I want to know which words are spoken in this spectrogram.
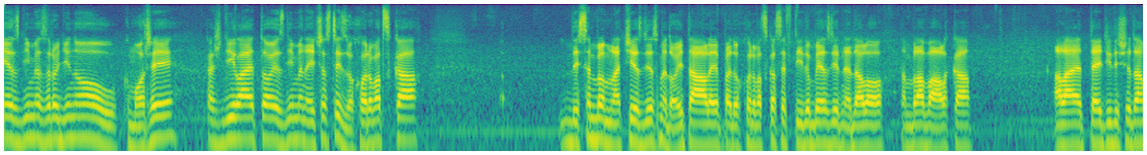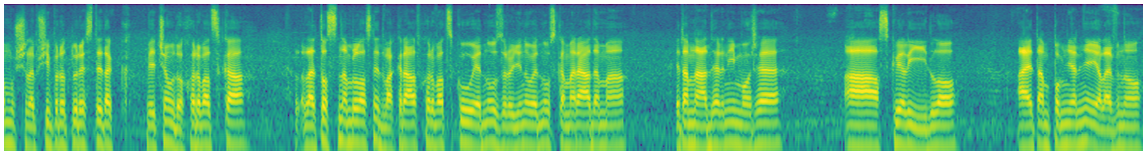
jezdíme s rodinou k moři, každý léto jezdíme nejčastěji do Chorvatska. Když jsem byl mladší, jezdili jsme do Itálie, do Chorvatska se v té době jezdit nedalo, tam byla válka. Ale teď, když je tam už lepší pro turisty, tak většinou do Chorvatska. Letos jsem byl vlastně dvakrát v Chorvatsku, jednou s rodinou, jednou s kamarádama. Je tam nádherný moře a skvělé jídlo a je tam poměrně i levno,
